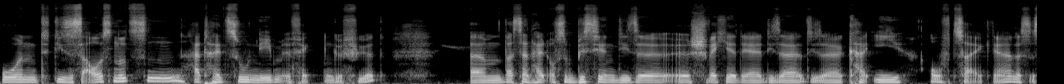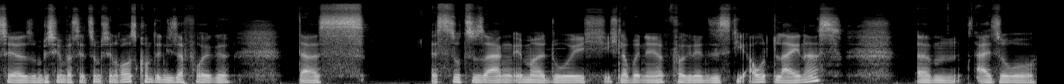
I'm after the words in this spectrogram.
Und dieses Ausnutzen hat halt zu Nebeneffekten geführt ähm, was dann halt auch so ein bisschen diese äh, Schwäche der dieser dieser KI aufzeigt. Ja, das ist ja so ein bisschen, was jetzt so ein bisschen rauskommt in dieser Folge, dass es sozusagen immer durch, ich glaube in der Folge nennen sie es die Outliners, ähm, also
